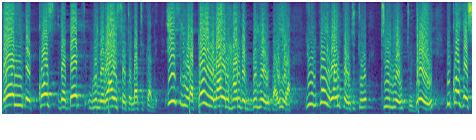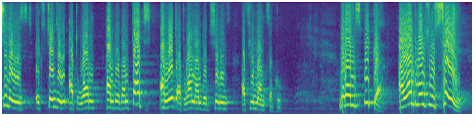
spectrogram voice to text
then the cost, the debt will rise automatically. If you are paying 900 billion per year, you will pay 1.2 trillion today because the shilling is exchanging at 130 and not at 100 shillings a few months ago. Madam Speaker, I want to also say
